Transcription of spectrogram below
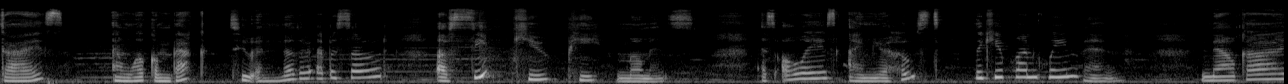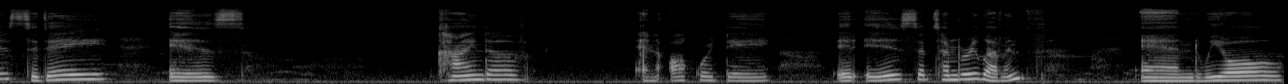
Guys, and welcome back to another episode of CQP Moments. As always, I'm your host, the Coupon Queen Pin. Now, guys, today is kind of an awkward day. It is September 11th, and we all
